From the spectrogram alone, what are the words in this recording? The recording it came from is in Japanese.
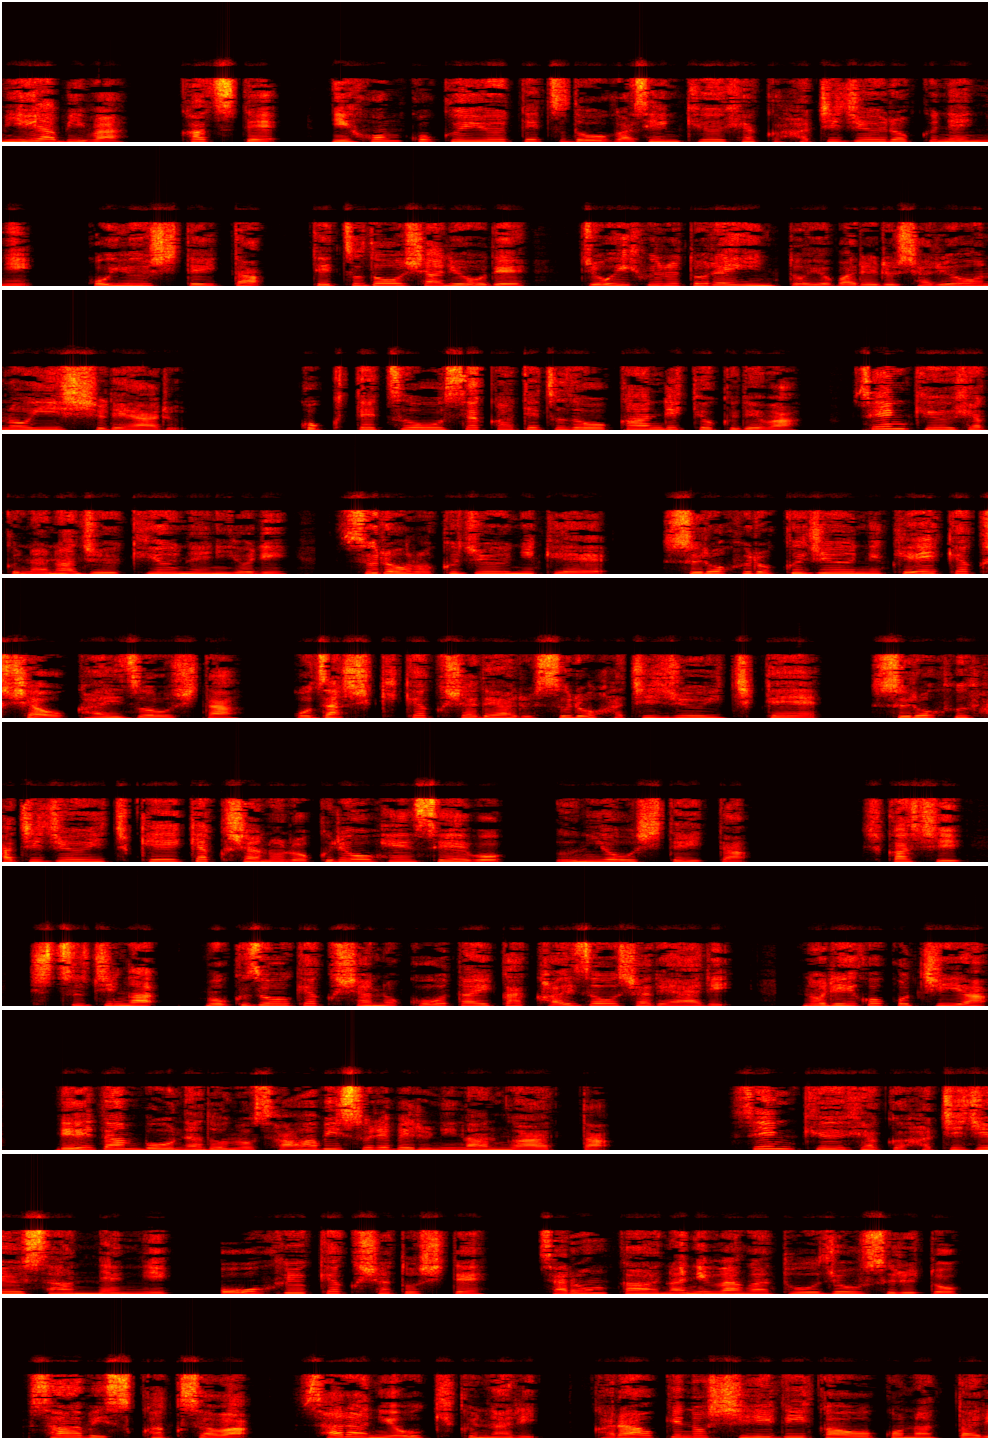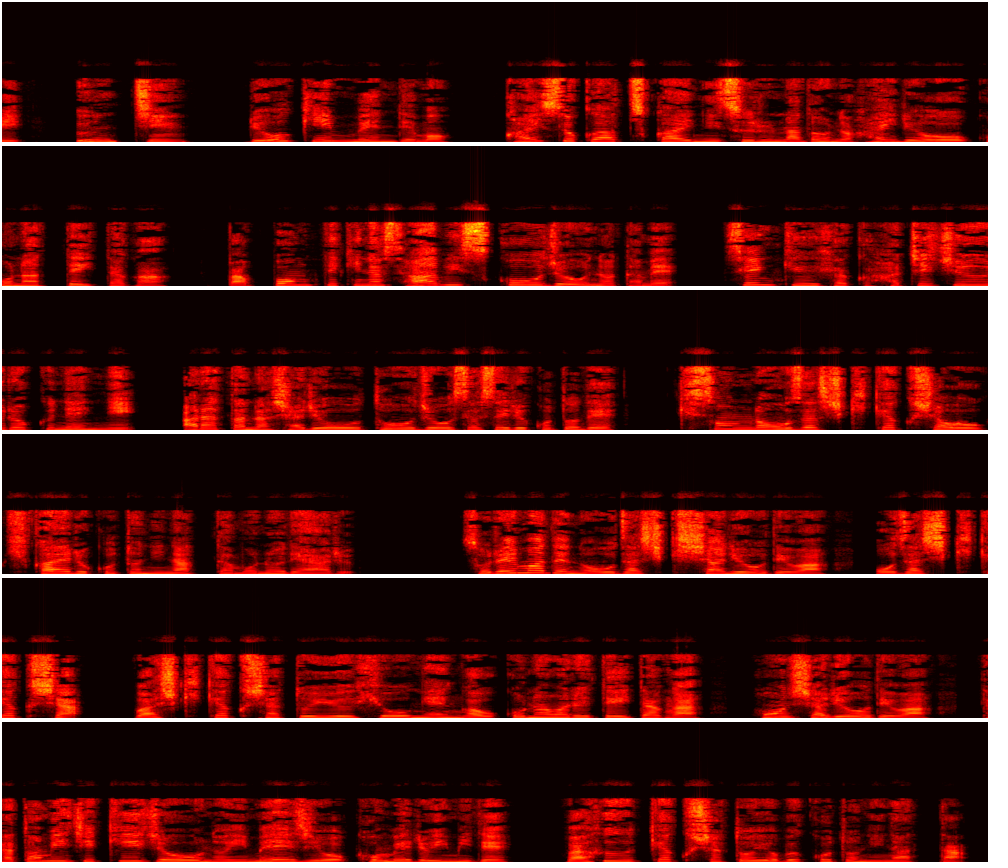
みやびは、かつて日本国有鉄道が1986年に保有していた鉄道車両でジョイフルトレインと呼ばれる車両の一種である。国鉄大阪鉄道管理局では、1979年よりスロ62系、スロフ62系客車を改造したお座敷客車であるスロ81系、スロフ81系客車の6両編成を運用していた。しかし、出自が木造客車の交代化改造車であり、乗り心地や冷暖房などのサービスレベルに難があった。1983年に欧風客車としてサロンカーなにわが登場すると、サービス格差はさらに大きくなり、カラオケの CD 化を行ったり、運賃、料金面でも快速扱いにするなどの配慮を行っていたが、抜本的なサービス向上のため、1986年に新たな車両を登場させることで、既存の小座式客車を置き換えることになったものである。それまでの小座式車両では、小座式客車、和式客車という表現が行われていたが、本車両では、畳敷以上のイメージを込める意味で、和風客車と呼ぶことになった。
